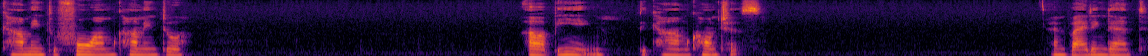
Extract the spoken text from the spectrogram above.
Come into form, come into our being, become conscious. Inviting that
